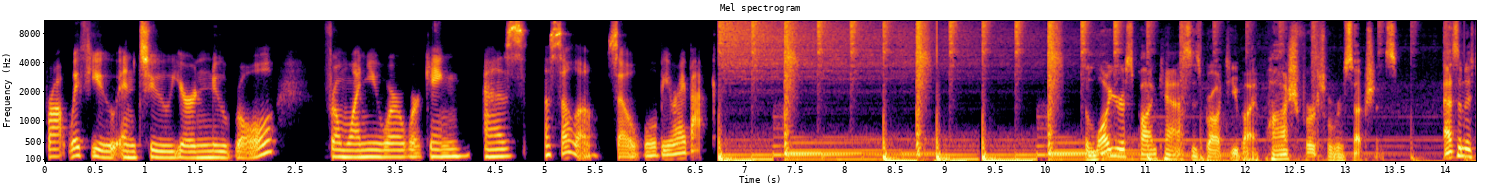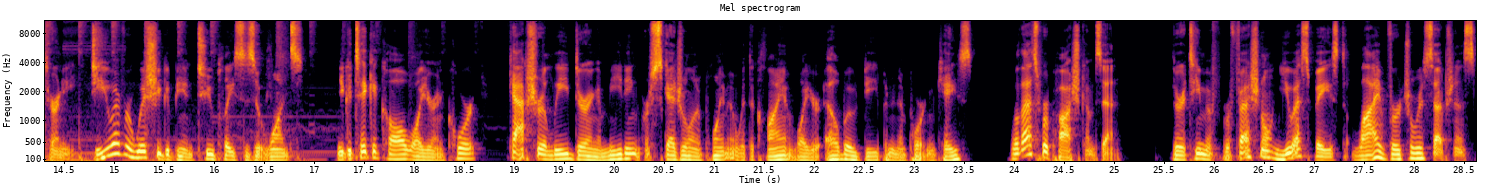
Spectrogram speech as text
brought with you into your new role from when you were working as a solo. So we'll be right back. The Lawyerist podcast is brought to you by Posh Virtual Receptions. As an attorney, do you ever wish you could be in two places at once? You could take a call while you're in court, capture a lead during a meeting, or schedule an appointment with a client while you're elbow deep in an important case? Well, that's where Posh comes in. They're a team of professional, US based live virtual receptionists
